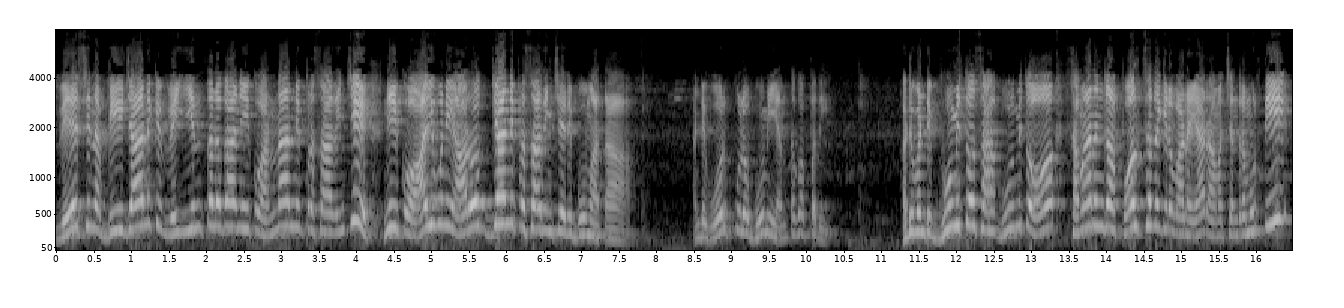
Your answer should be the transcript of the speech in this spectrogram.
వేసిన బీజానికి వెయ్యింతలుగా నీకు అన్నాన్ని ప్రసాదించి నీకు ఆయువుని ఆరోగ్యాన్ని ప్రసాదించేది భూమాత. అంటే ఓర్పులో భూమి ఎంత గొప్పది? అటువంటి భూమితో సహా భూమితో సమానంగా పోల్చదగిన వాడయ్యా రామచంద్రమూర్తి.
